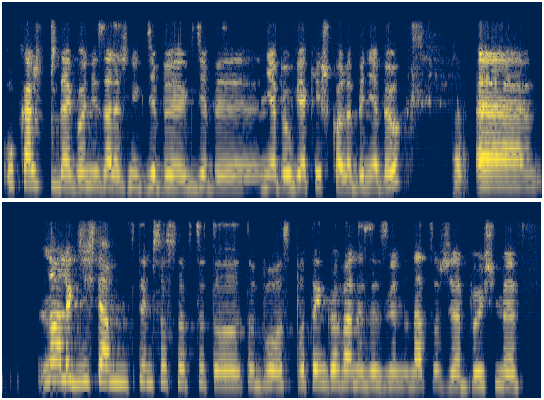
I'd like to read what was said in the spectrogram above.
u każdego, niezależnie gdzie by, gdzie by nie był, w jakiej szkole by nie był. Tak. E, no ale gdzieś tam w tym Sosnowcu to, to było spotęgowane ze względu na to, że byliśmy w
